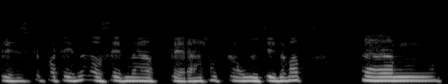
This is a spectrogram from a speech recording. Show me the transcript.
politiske partiene, da, siden det er flere her som skal ut i debatt. Um,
